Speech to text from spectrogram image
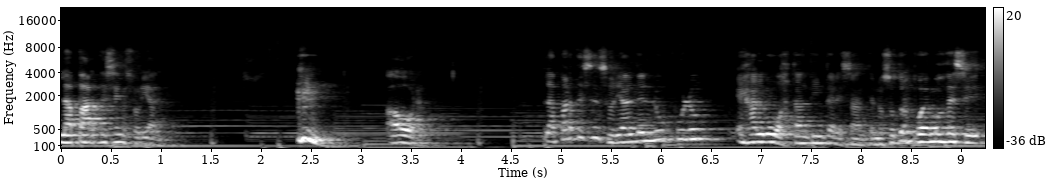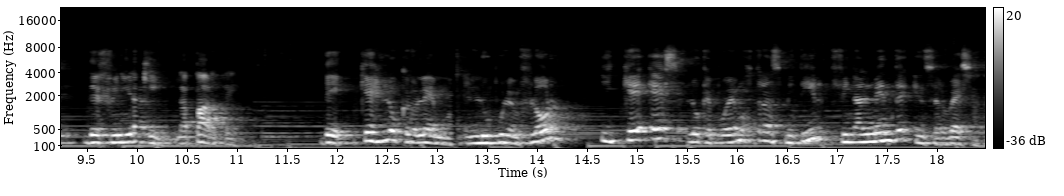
la parte sensorial. Ahora, la parte sensorial del lúpulo es algo bastante interesante. Nosotros podemos definir aquí la parte de qué es lo que olemos en lúpulo en flor y qué es lo que podemos transmitir finalmente en cerveza.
